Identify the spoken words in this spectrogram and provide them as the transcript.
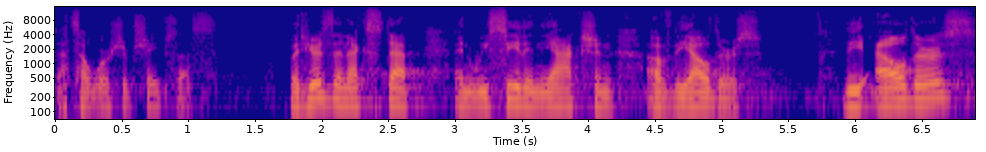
That's how worship shapes us. But here's the next step, and we see it in the action of the elders. The elders,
